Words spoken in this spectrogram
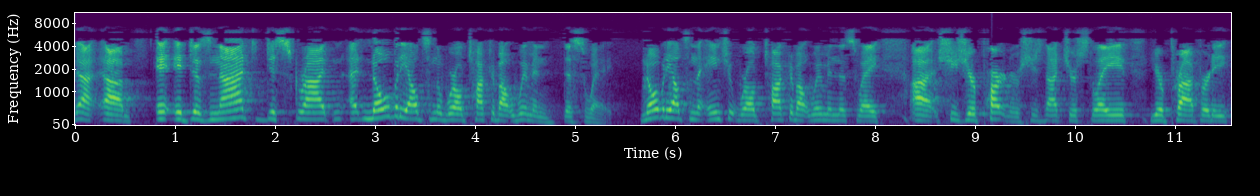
Uh, um, it, it, does not describe, uh, nobody else in the world talked about women this way. Nobody else in the ancient world talked about women this way. Uh, she's your partner. She's not your slave, your property,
